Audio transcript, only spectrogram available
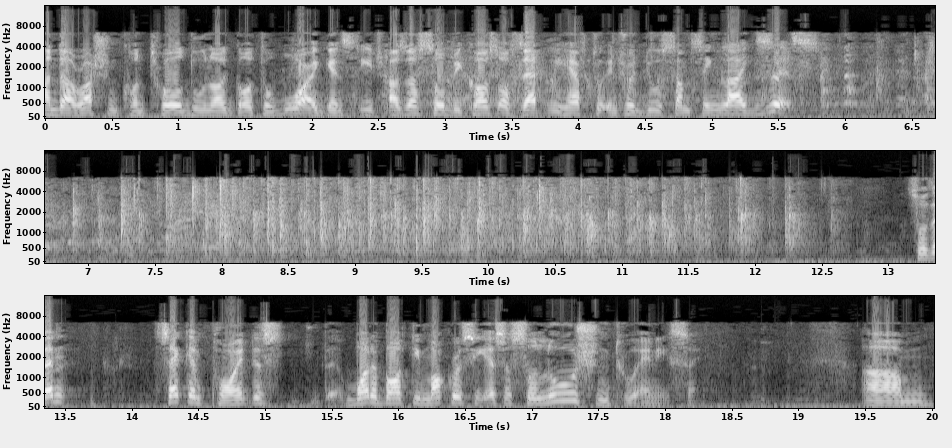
under Russian control do not go to war against each other. So because of that, we have to introduce something like this. So then, second point is, what about democracy as a solution to anything? Um,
